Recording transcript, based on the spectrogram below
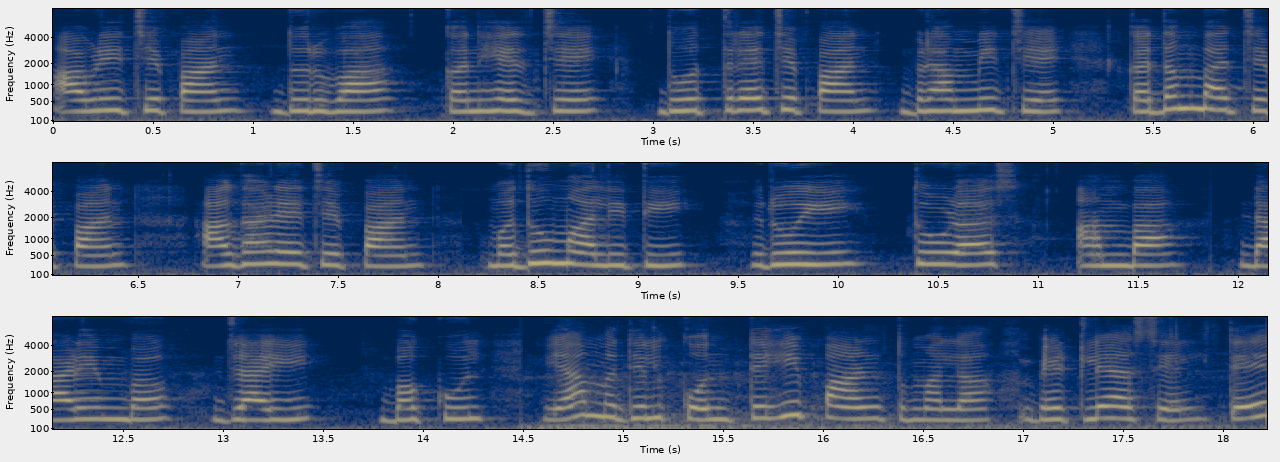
आवळीचे पान दुर्वा कन्हेरचे धोत्र्याचे पान ब्राह्मीचे कदंबाचे पान आघाड्याचे पान मधुमालिती रुई तुळस आंबा डाळिंब जाई बकुल यामधील कोणतेही पान तुम्हाला भेटले असेल ते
